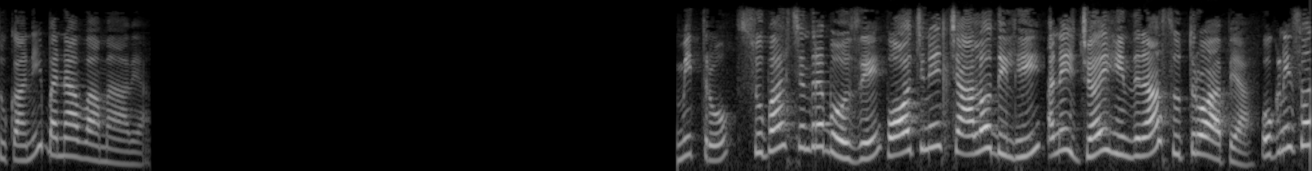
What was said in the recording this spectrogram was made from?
સુકાની બનાવવામાં આવ્યા. મિત્રો, સુભાષચંદ્ર બોઝે ફોજને ચાલો દિલ્હી અને જય હિન્દના સૂત્રો આપ્યા. ઓગણીસો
